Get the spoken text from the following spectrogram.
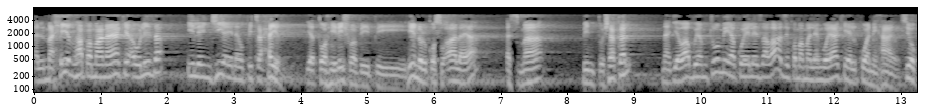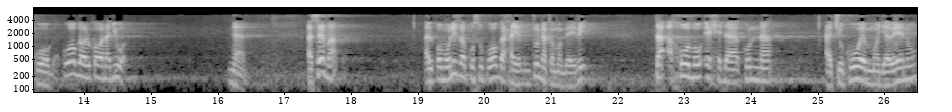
Almahidh hapa maana yake auliza ile njia inayopita haidh yatahirishwa vipi? Hii ndio ilikuwa suala ya asma bintu shakal na jawabu ya mtumi ya kueleza wazi kwamba malengo yake yalikuwa ni hayo sio kuoga. Kuoga walikuwa wanajua. Na asema alipomuuliza kuhusu kuoga haidh mtume akamwambia hivi ta'khudhu ihda kunna achukue mmoja wenu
